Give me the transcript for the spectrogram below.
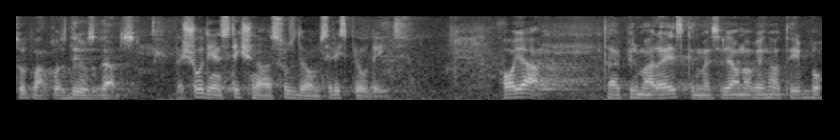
turpmākos divus gadus. Vai šodienas tikšanās uzdevums ir izpildīts? O, jā, Tā ir pirmā reize, kad mēs ar jauno vienotību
